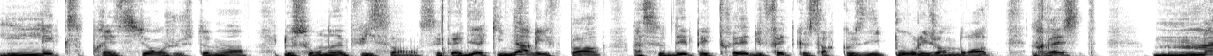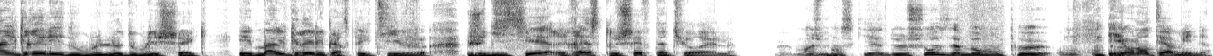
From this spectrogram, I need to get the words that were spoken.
l'expression justement de son impuissance. C'est-à-dire qu'il n'arrive pas à se dépêtrer du fait que Sarkozy, pour les gens de droite, reste malgré les doubles, le double échec et malgré les perspectives judiciaires, reste le chef naturel. Moi, je pense qu'il y a deux choses. D'abord, on peut, on, on peut, Et on en termine.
